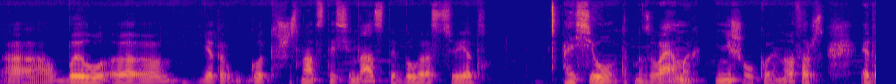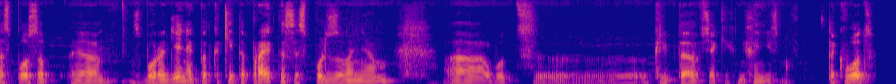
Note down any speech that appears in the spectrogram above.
э, был э, где-то год 16-17, был расцвет ICO, так называемых, Initial Coin Offers, это способ э, сбора денег под какие-то проекты с использованием э, вот, э, крипто всяких механизмов. Так вот,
